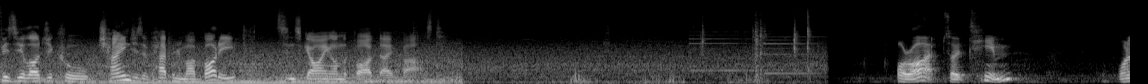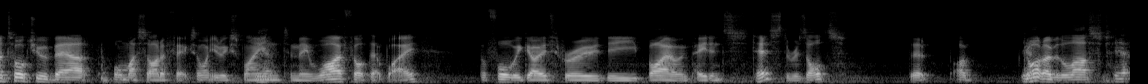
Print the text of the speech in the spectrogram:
physiological changes have happened in my body since going on the five day fast. All right, so Tim, I want to talk to you about all my side effects. I want you to explain Yeah. to me why I felt that way before we go through the bioimpedance test, the results that I've got Yeah. over the last Yeah.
